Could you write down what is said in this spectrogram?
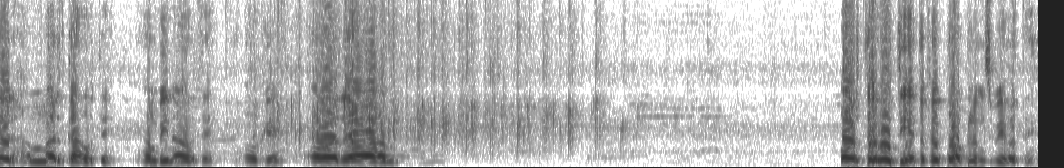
फिर हम मर्द कहाँ होते? हम भी ना होते. ओके और औरतें होती हैं तो फिर प्रॉब्लम्स भी होते हैं।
